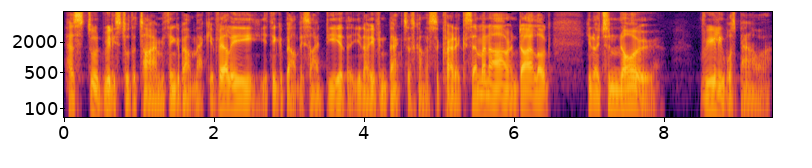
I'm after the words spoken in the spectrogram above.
has stood really stood the time. You think about Machiavelli, you think about this idea that, you know, even back to kind of Socratic seminar and dialogue, you know, to know really was power.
